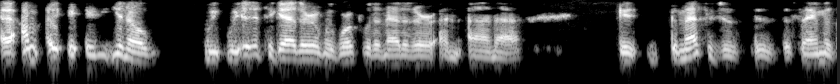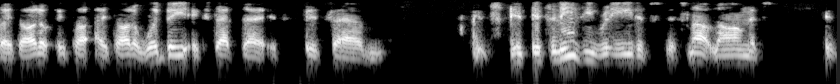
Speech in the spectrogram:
uh, I'm, it, it, you know, we, we did it together and we worked with an editor and, and, uh, it, the message is, is the same as I thought it, it thought, I thought it would be, except that it's, it's, um, it's, it, it's an easy read. It's, it's not long. It's, it's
